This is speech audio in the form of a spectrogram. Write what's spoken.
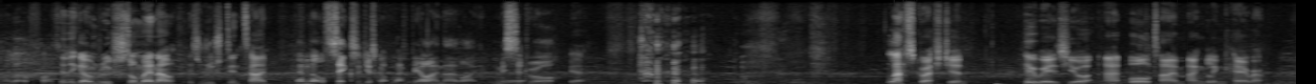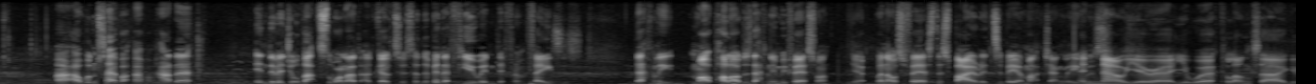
I'm a little fat. I think they go and roost somewhere now. It's roosting time. Them little six have just got left behind there, like Mr. Yeah. Draw. Yeah. Last question. Who is your uh, all-time angling hero? I, I wouldn't say I've, I've had a individual. That's the one I'd, I'd go to. So there've been a few in different phases. Definitely, Mark Pollard was definitely my first one. Yeah. When I was first aspiring to be a match angler, And was, now you're uh, you work alongside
